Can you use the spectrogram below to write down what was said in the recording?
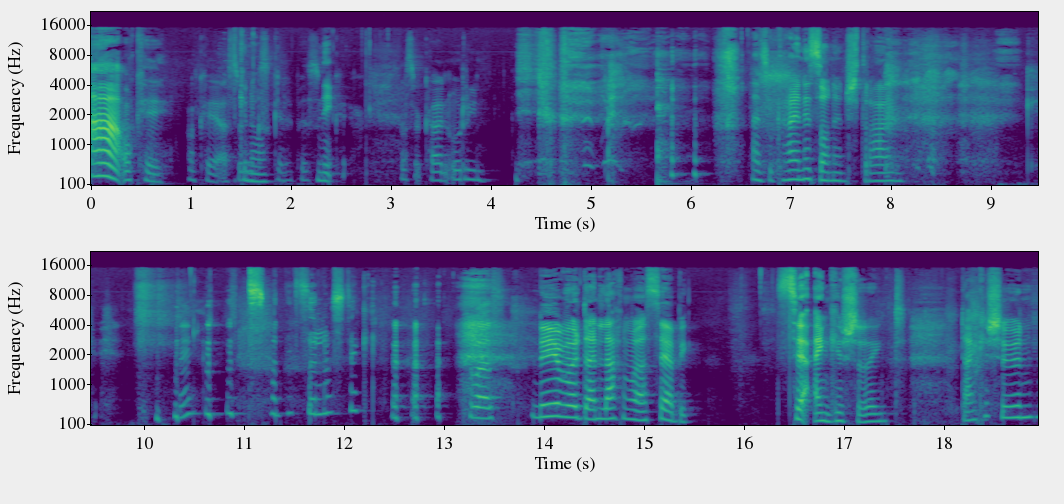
Ah, okay. Okay, also Genau. nichts Gelbes. Nee. Okay. Also kein Urin. Also keine Sonnenstrahlen. Nee? Das war nicht so lustig. Was? Nee, weil dein Lachen war sehr, be- sehr eingeschränkt. Dankeschön.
